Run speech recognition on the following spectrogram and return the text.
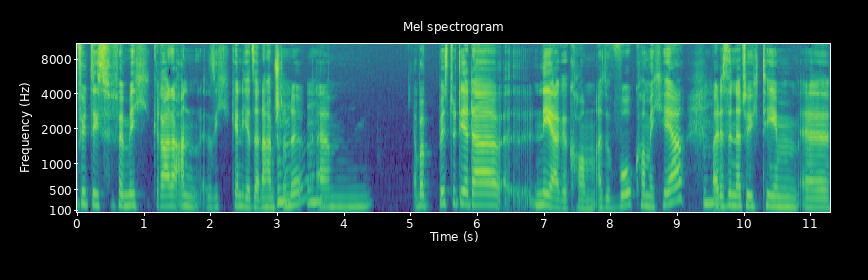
fühlt sich's für mich gerade an. Also ich kenne dich jetzt seit einer halben Stunde. Mhm, mhm, ähm, aber bist du dir da äh, näher gekommen? Also wo komme ich her? Mhm. Weil das sind natürlich Themen, äh,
